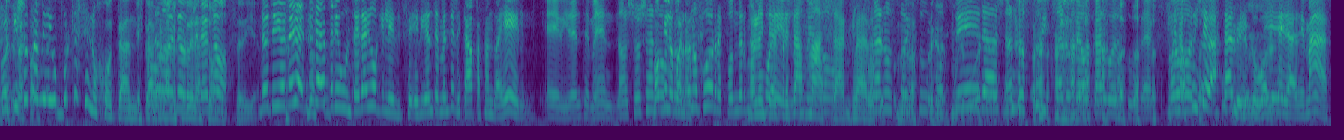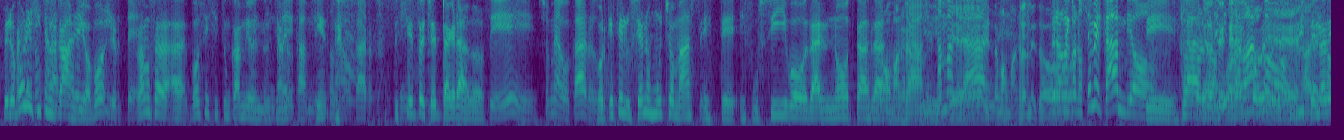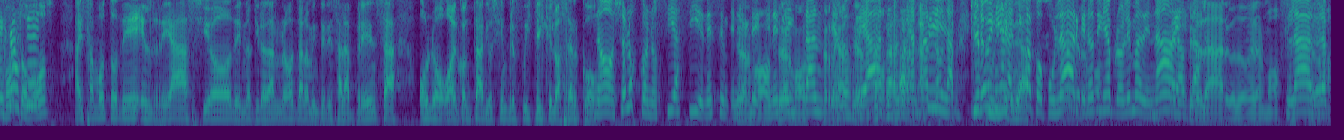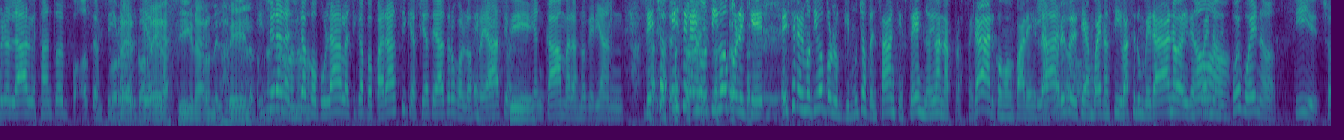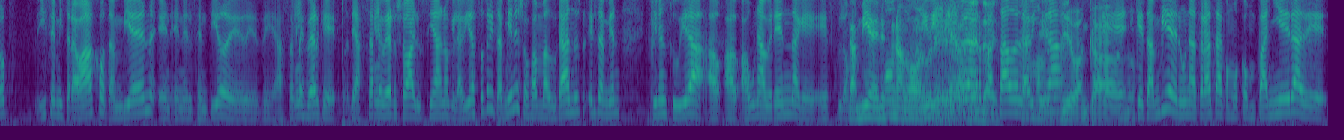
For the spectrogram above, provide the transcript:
Porque yo también digo, ¿por qué se enojó tanto? Estaba con la mejor de las ondas ese día. No, te digo, no era, no era la pregunta, era algo que le- evidentemente le estaba pasando a él. Evidentemente. No, yo ya Vos no, que lo no- conocés. no puedo responder No más lo por él, interpretás más ya, claro. Ya no soy su vocera, ya no soy, ya no me hago cargo de su reacción. Bueno, fuiste bastante Pero- su vocera, además. Pero vos le hiciste un cambio. Vos, vamos a, a- vos hiciste un cambio en Luciano. cambio, Cien- eso me hago cargo. de Sí. 180 grados. Sí, yo me hago cargo. Porque este Luciano es mucho más este, efusivo, dar notas, dar... Estamos más grandes. Está más también, grande. Estamos más grandes todos. Pero reconoceme el cambio. Sí. Claro. Reconocí mi Bueno, trabajo. está bien. ¿Subiste ahí a ¿Te lo esa moto dejaste? vos? A esa moto de el reacio, de no quiero dar nota, no me interesa la prensa, o no, o al contrario, siempre fuiste el que lo acercó. No, yo los conocí así, en ese, en Era ese- hermoso, en era esa hermoso, instancia, los reacio era reacios, no querían dar Sí, nota. ¿quién Yo venía la chica popular, Era que no tenía problema de nada. o sea, Pelo largo, todo, era hermoso. claro, era No. pelo largo, estaban todos en pose así. correr, correr tiempo. así, que te agarran del pelo. Y yo No, era la chica no. popular, la chica paparazzi que hacía teatro con los reacios, Sí. no querían cámaras, no querían... De hecho, ese era el motivo por el que ese era el motivo por el que muchos pensaban que ustedes no iban a prosperar como pareja. Claro. Por eso decían, bueno, sí, va a ser un verano y después no. después, bueno, sí, yo hice mi trabajo también en, en el sentido de, de- de hacerles ver que, de hacerle ver yo a Luciano que la vida es otra y también ellos van madurando. Él también tiene en su vida a, a- a una Brenda que es lo También, es un amor, que puede haber pasado en la vida. Sigue bancando. Eh, y que también una trata como compañera de,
